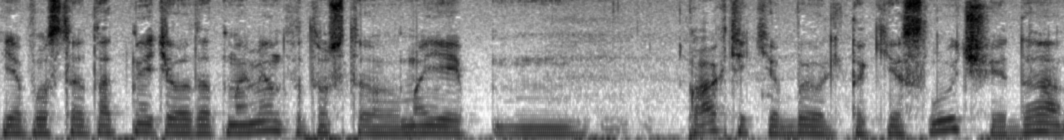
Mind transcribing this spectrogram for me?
Я просто отметил этот момент, потому что в моей практике были такие случаи, да,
